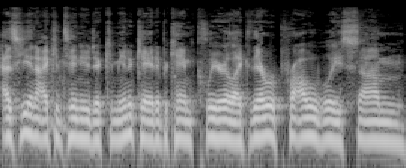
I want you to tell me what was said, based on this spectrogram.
as he and I continued to communicate, it became clear like there were probably some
